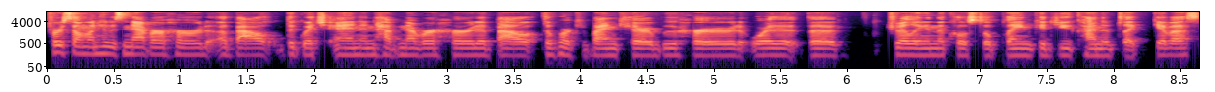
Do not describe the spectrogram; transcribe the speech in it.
for someone who's never heard about the Gwich'in and have never heard about the porcupine caribou herd or the, the drilling in the coastal plain. Could you kind of like give us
